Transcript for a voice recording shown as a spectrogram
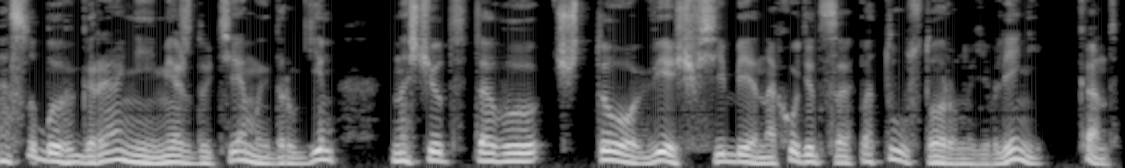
особых граней между тем и другим, насчет того, что вещь в себе находится по ту сторону явлений, Кант,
